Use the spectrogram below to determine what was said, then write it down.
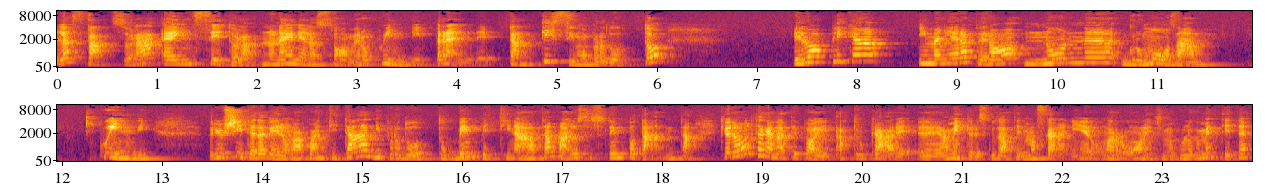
la spazzola è in setola, non è nell'astomero, quindi prende tantissimo prodotto e lo applica in maniera però non grumosa. Quindi riuscite ad avere una quantità di prodotto ben pettinata ma allo stesso tempo tanta che una volta che andate poi a truccare, eh, a mettere scusate il mascara nero marrone insomma quello che mettete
